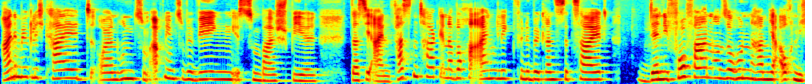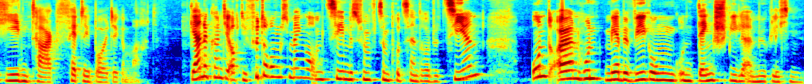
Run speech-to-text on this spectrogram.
Eine Möglichkeit, euren Hund zum Abnehmen zu bewegen, ist zum Beispiel, dass ihr einen Fastentag in der Woche einlegt für eine begrenzte Zeit. Denn die Vorfahren unserer Hunde haben ja auch nicht jeden Tag fette Beute gemacht. Gerne könnt ihr auch die Fütterungsmenge um 10 bis 15 Prozent reduzieren und euren Hund mehr Bewegungen und Denkspiele ermöglichen.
